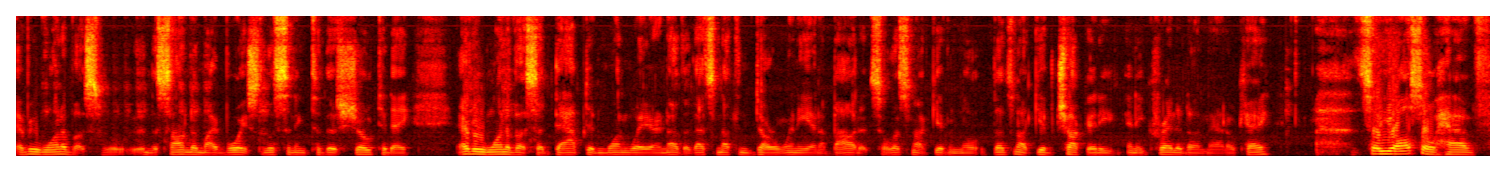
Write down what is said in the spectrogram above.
every one of us, in the sound of my voice, listening to this show today, every one of us adapt in one way or another. That's nothing Darwinian about it. So let's not give him let's not give Chuck any any credit on that. Okay. So you also have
